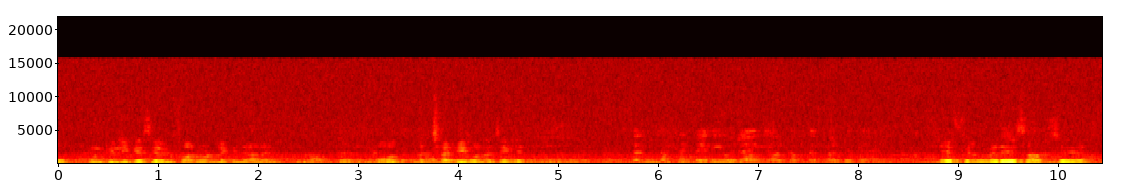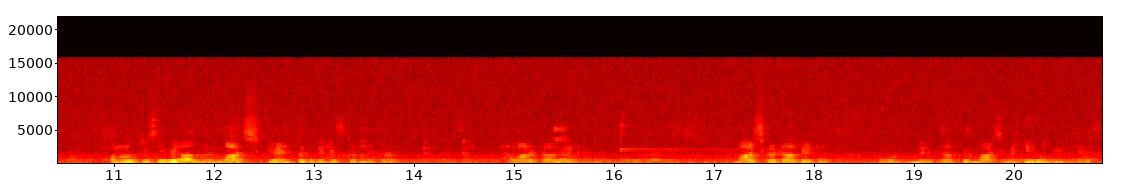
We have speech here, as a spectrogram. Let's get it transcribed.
उनकी लीगेसी अभी फॉरवर्ड लेके जा रहे हैं। तो बहुत अच्छा ही होना चाहिए। फ़िल्म कब तक रेडी हो जाएगी और कब तक कर देते हैं? ये फ़िल्म मेरे हिसाब से हम लोग किसी भी हाल में मार्च के एंड तक रिलीज़ करने का हमारा टारगेट है। मार्च का टारगेट है और मेरे ख्याल से मार्च में ही होगी रिलीज़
